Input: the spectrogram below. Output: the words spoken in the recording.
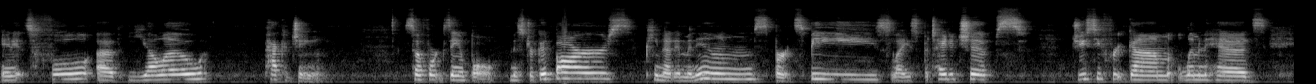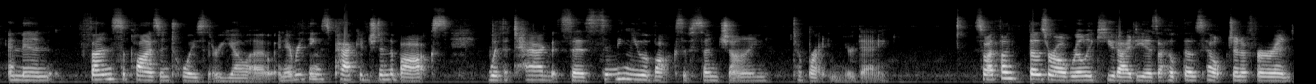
and it's full of yellow packaging. So, for example, Mr. Goodbars, peanut M&Ms, Burt's Bees, Lay's potato chips, juicy fruit gum, lemon heads, and then fun supplies and toys that are yellow. And everything's packaged in the box with a tag that says, sending you a box of sunshine to brighten your day. So I think those are all really cute ideas. I hope those help Jennifer. And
